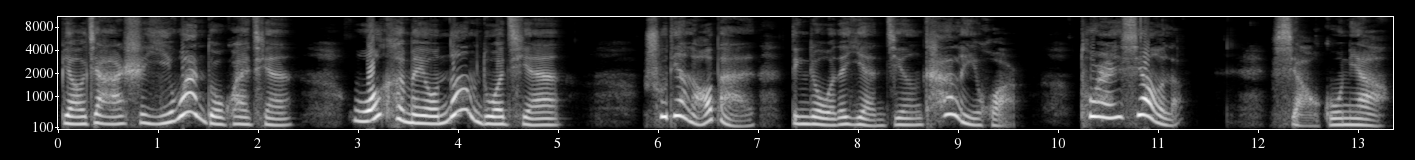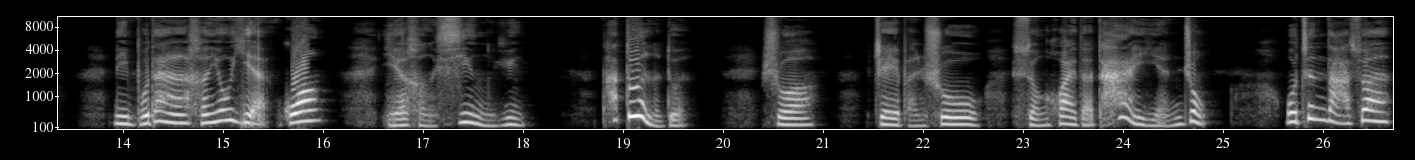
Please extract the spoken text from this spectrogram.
标价是一万多块钱。我可没有那么多钱。书店老板盯着我的眼睛看了一会儿。突然笑了，小姑娘，你不但很有眼光，也很幸运。他顿了顿，说：“这本书损坏的太严重，我正打算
